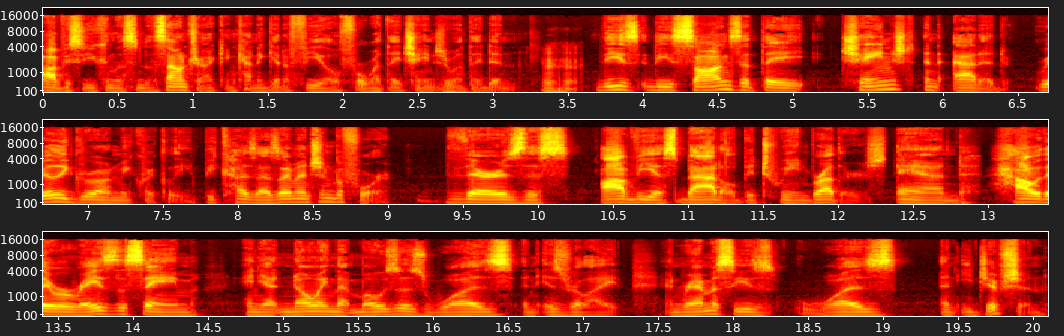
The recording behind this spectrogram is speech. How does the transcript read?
Obviously, you can listen to the soundtrack and kind of get a feel for what they changed and what they didn't. Mm-hmm. These these songs that they changed and added really grew on me quickly because, as I mentioned before, there is this obvious battle between brothers and how they were raised the same, and yet knowing that Moses was an Israelite and Ramesses was an Egyptian,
